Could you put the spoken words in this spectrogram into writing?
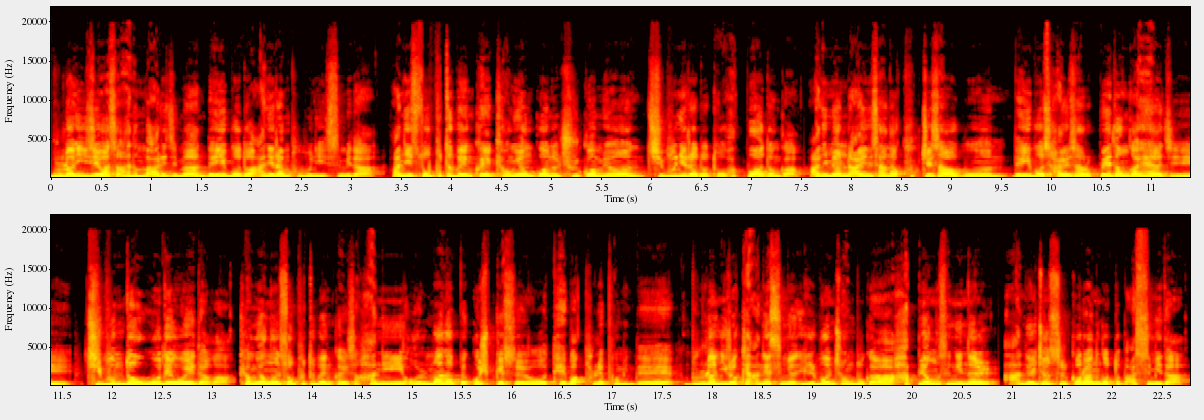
물론 이제 와서 하는 말이지만 네이버도 아니란 부분이 있습니다. 아니 소프트뱅크에 경영권을 줄 거면 지분이라도 더 확보하던가 아니면 라인사나 국제사업은 네이버 자회사로 빼던가 해야지 지분도 5대5에다가 경영은 소프트뱅크에서 하니 얼마나 뺏고 싶겠어요. 대박 플랫폼인데 물론 이렇게 안 했으면 일본 정부가 합병 승인을 안 해줬을 거라는 것도 맞습니다.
